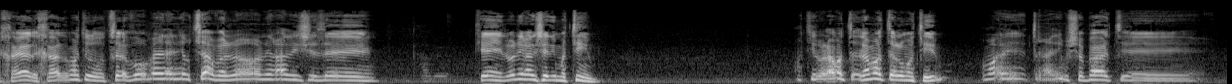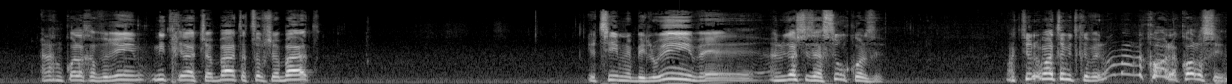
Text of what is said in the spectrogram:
חייל אחד, אמרתי לו, רוצה לבוא? הוא אומר, אני רוצה, אבל לא נראה לי שזה... כן, לא נראה לי שאני מתאים. אמרתי לו, למה, למה אתה לא מתאים? הוא אמר לי, תראה, אני בשבת, אה, אנחנו כל החברים, מתחילת שבת עד סוף שבת, יוצאים לבילויים, ואני יודע שזה אסור כל זה. אמרתי לו, מה אתה מתכוון? הוא אמר, הכל, הכל עושים.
